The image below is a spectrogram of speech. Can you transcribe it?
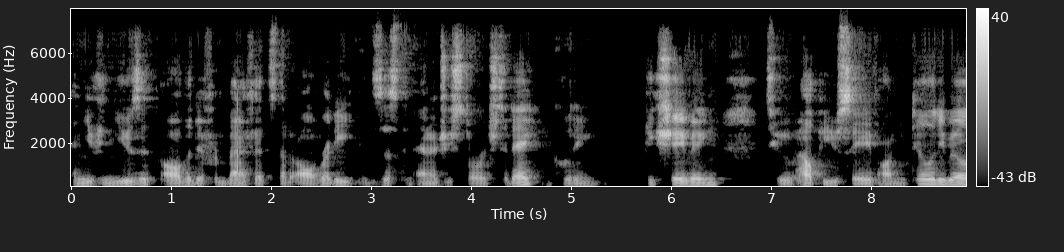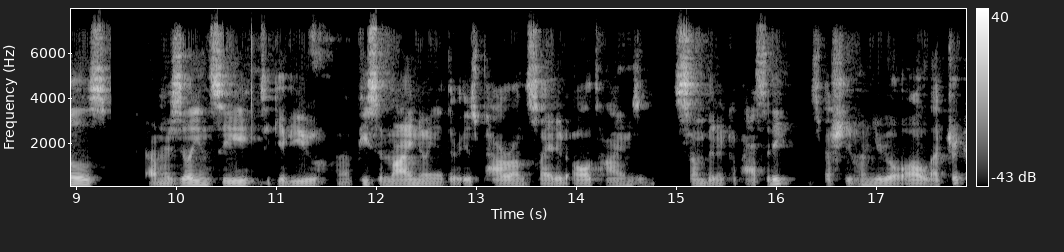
and you can use it all the different benefits that already exist in energy storage today, including peak shaving to help you save on utility bills, um, resiliency to give you uh, peace of mind knowing that there is power on site at all times and some bit of capacity, especially when you go all electric,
